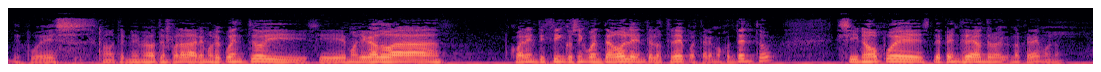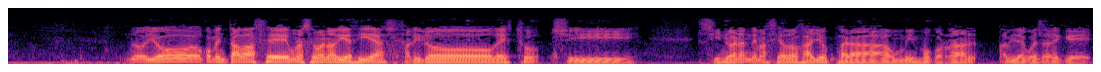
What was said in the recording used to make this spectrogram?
Después, cuando terminemos la temporada, haremos recuento y si hemos llegado a 45 50 goles entre los tres, pues estaremos contentos. Si no, pues depende de dónde nos quedemos, ¿no? No, yo comentaba hace una semana o diez días, al hilo de esto, si, si no eran demasiados gallos para un mismo corral, habida cuenta de que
